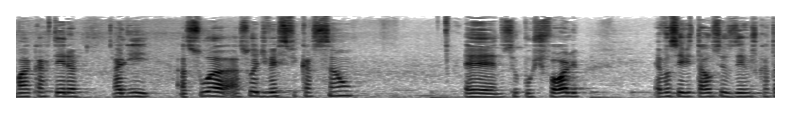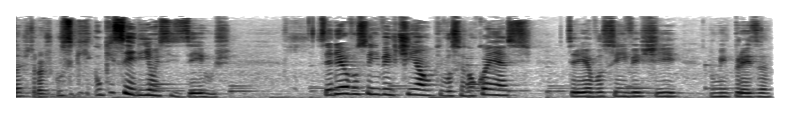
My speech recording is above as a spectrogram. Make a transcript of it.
uma carteira ali, a sua, a sua diversificação é, no seu portfólio, é você evitar os seus erros catastróficos. O que seriam esses erros? Seria você investir em algo que você não conhece, seria você investir numa empresa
